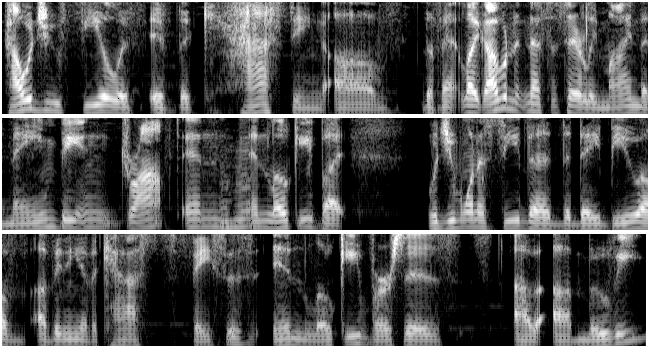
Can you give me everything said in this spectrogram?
how would you feel if if the casting of the fan, like I wouldn't necessarily mind the name being dropped in Mhm. in Loki, but would you want to see the the debut of of any of the cast's faces in Loki versus a, a movie?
